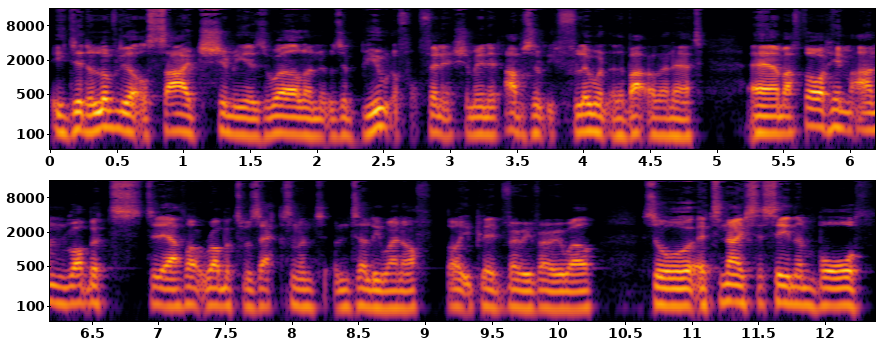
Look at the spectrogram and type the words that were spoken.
he did a lovely little side shimmy as well, and it was a beautiful finish. I mean, it absolutely flew into the back of the net. Um, I thought him and Roberts today. I thought Roberts was excellent until he went off. Thought he played very very well. So it's nice to see them both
